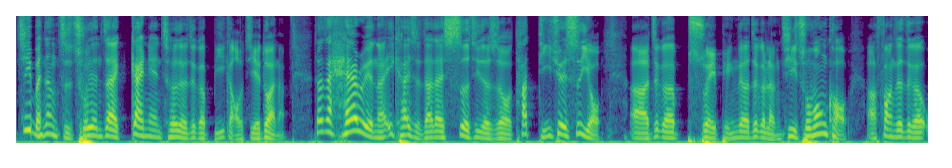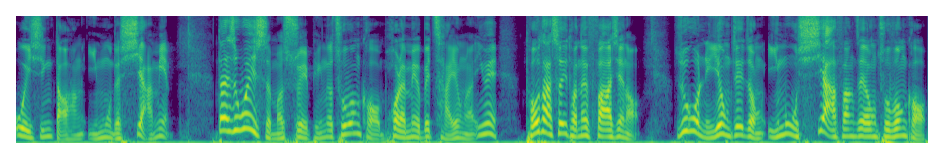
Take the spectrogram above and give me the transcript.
基本上只出现在概念车的这个比稿阶段了。但是 Harrier 呢，一开始它在设计的时候，它的确是有呃这个水平的这个冷气出风口啊，放在这个卫星导航荧幕的下面。但是为什么水平的出风口后来没有被采用呢？因为 Total 设计团队发现哦，如果你用这种荧幕下方再用出风口，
